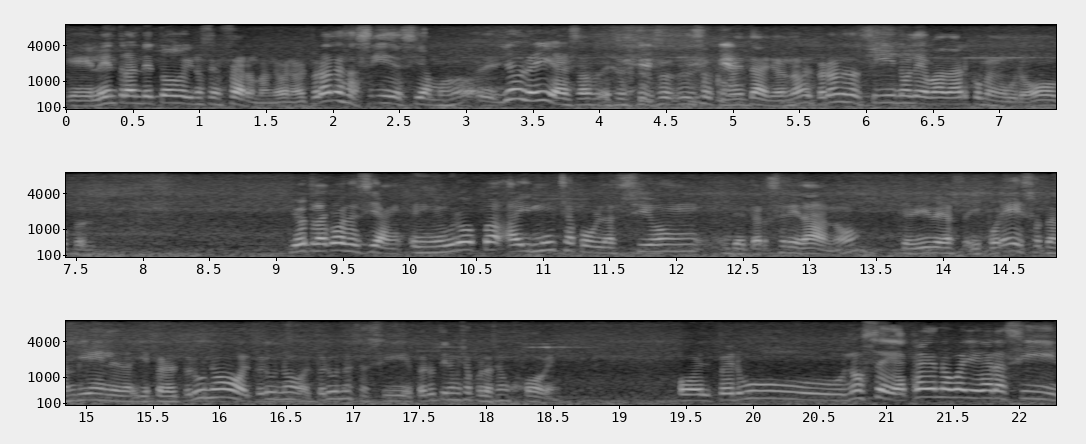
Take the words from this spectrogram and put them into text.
que le entran de todo y no se enferman. Bueno, el peruano es así, decíamos. ¿no? Yo leía esos, esos, esos, esos comentarios. ¿no? El peruano es así, no le va a dar como en Europa. Y otra cosa decían, en Europa hay mucha población de tercera edad, ¿no? Que vive, y por eso también, le y- pero el Perú no, el Perú no, el Perú no es así, el Perú tiene mucha población joven. O el Perú, no sé, acá ya no va a llegar así,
